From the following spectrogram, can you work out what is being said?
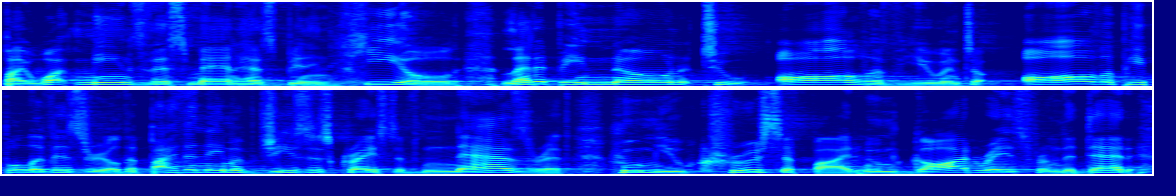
by what means this man has been healed, let it be known to all of you and to all the people of Israel that by the name of Jesus Christ of Nazareth, whom you crucified, whom God raised from the dead,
